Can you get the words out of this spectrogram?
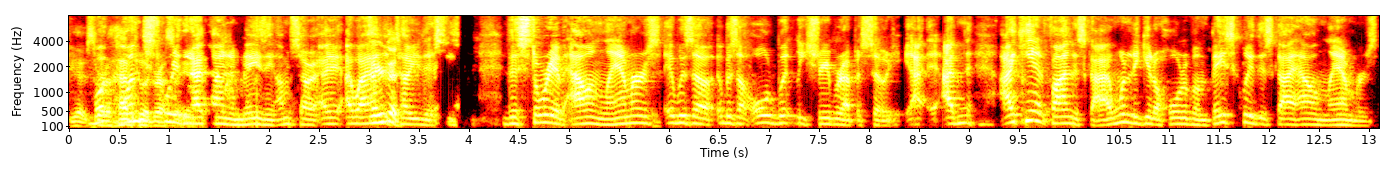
you sort of have one to address story it. that I find amazing. I'm sorry, I, I, I had to good. tell you this. The story of Alan Lammers. It was a it was an old Whitley Strieber episode. I, I I can't find this guy. I wanted to get a hold of him. Basically, this guy Alan Lammers.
